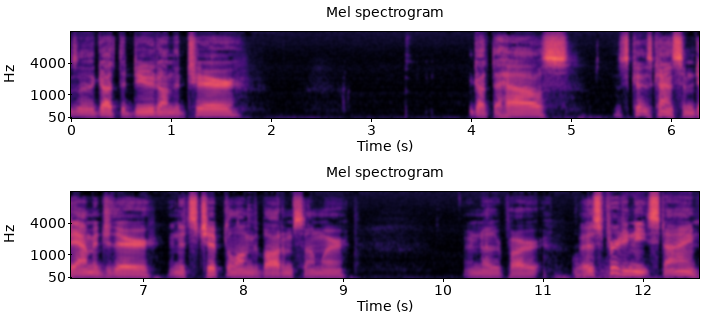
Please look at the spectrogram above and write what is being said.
So they got the dude on the chair. Got the house. There's kind of some damage there, and it's chipped along the bottom somewhere. Another part. But it's pretty neat Stein.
